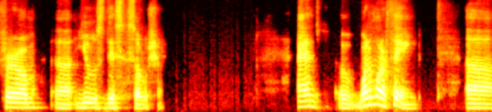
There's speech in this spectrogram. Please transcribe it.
from uh, use this solution. And uh, one more thing, uh,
